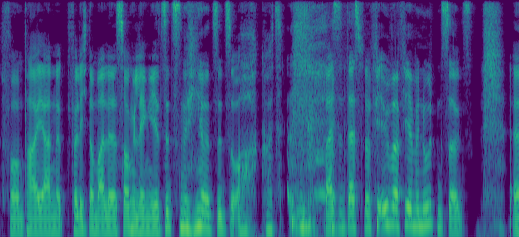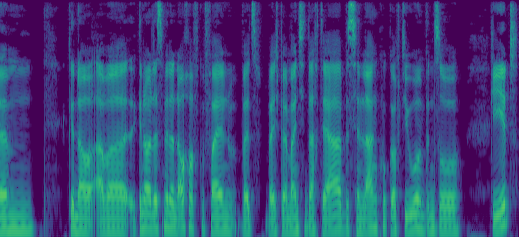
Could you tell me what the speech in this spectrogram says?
vor ein paar Jahren eine völlig normale Songlänge. Jetzt sitzen wir hier und sind so, oh Gott, was sind das für vier, über vier Minuten Songs? Ähm, Genau, aber genau, das ist mir dann auch aufgefallen, weil ich bei manchen dachte, ja, bisschen lang, guck auf die Uhr und bin so, geht.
